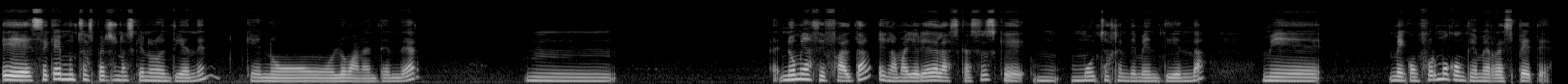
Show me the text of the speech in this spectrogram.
Eh, sé que hay muchas personas que no lo entienden, que no lo van a entender. Mm, no me hace falta, en la mayoría de las casos, que mucha gente me entienda. Me, me conformo con que me respete.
